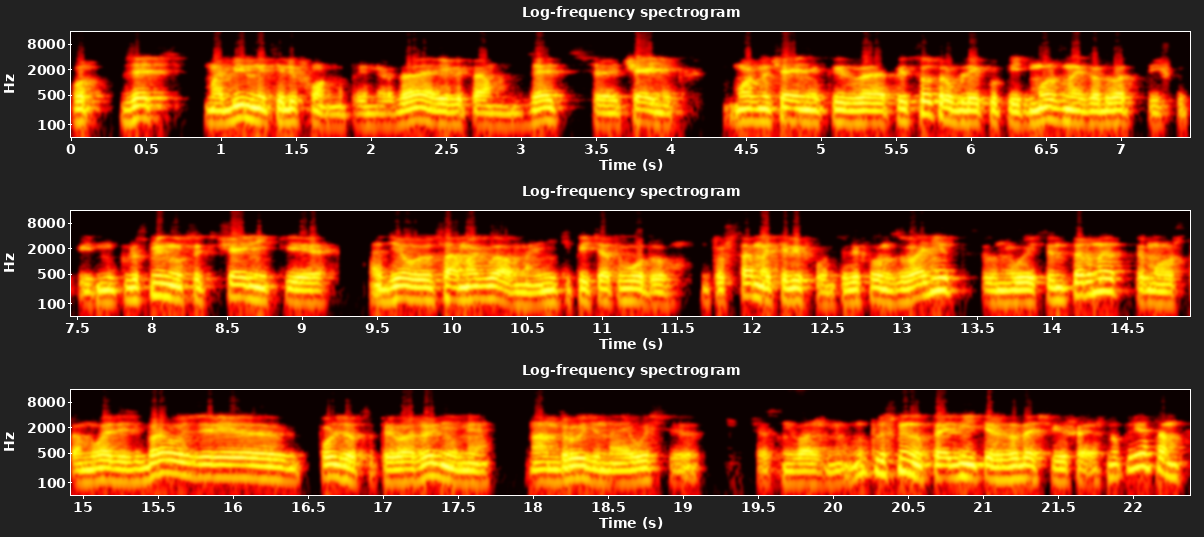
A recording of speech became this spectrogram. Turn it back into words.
Вот взять мобильный телефон, например, да, или там взять э, чайник можно чайник и за 500 рублей купить, можно и за 20 тысяч купить. Ну, плюс-минус эти чайники делают самое главное, они кипятят воду. То же самое телефон. Телефон звонит, у него есть интернет, ты можешь там лазить в браузере, пользоваться приложениями на андроиде, на iOS, сейчас неважно. Ну, плюс-минус ты одни и те же задачи решаешь. Но при этом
